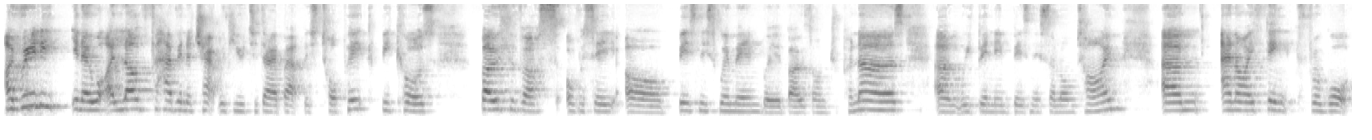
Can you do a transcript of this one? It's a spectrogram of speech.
i really you know i love having a chat with you today about this topic because both of us obviously are business women we're both entrepreneurs um, we've been in business a long time. Um, and i think for what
